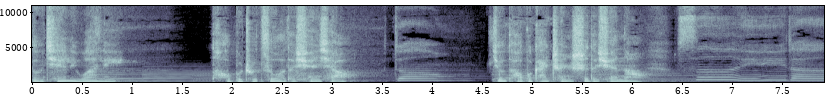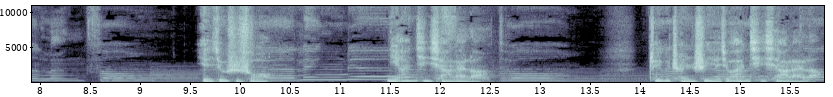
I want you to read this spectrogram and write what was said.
走千里万里，逃不出自我的喧嚣，就逃不开尘世的喧闹。也就是说，你安静下来了，这个城市也就安静下来了。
